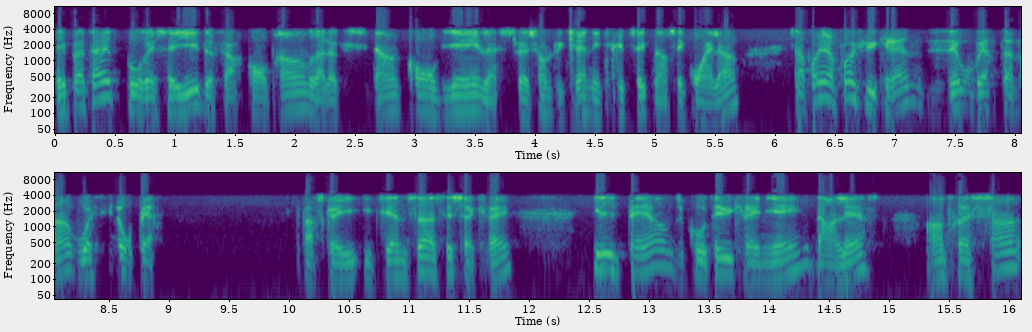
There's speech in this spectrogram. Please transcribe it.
Et peut-être pour essayer de faire comprendre à l'Occident combien la situation de l'Ukraine est critique dans ces coins-là. C'est la première fois que l'Ukraine disait ouvertement, voici nos pertes parce qu'ils tiennent ça assez secret. Ils perdent du côté ukrainien, dans l'Est, entre 100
